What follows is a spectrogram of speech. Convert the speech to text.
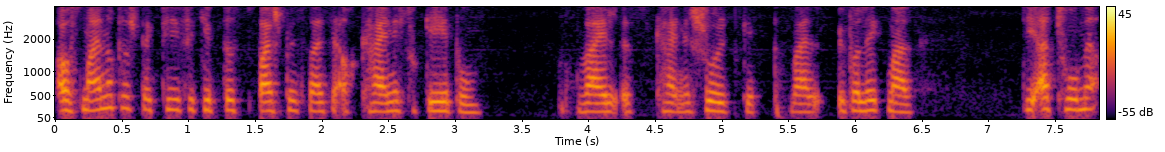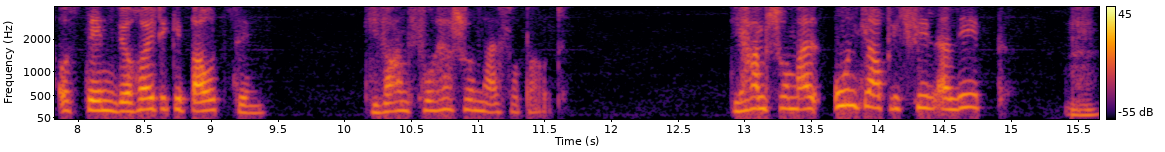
Aus meiner Perspektive gibt es beispielsweise auch keine Vergebung, weil es keine Schuld gibt. Weil überleg mal, die Atome, aus denen wir heute gebaut sind, die waren vorher schon mal verbaut. Die haben schon mal unglaublich viel erlebt. Mhm.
